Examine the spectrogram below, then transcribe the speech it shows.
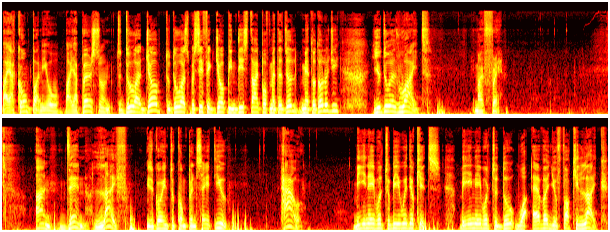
by a company or by a person to do a job, to do a specific job in this type of methodology, you do it right, my friend. And then life is going to compensate you. How? Being able to be with your kids, being able to do whatever you fucking like.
